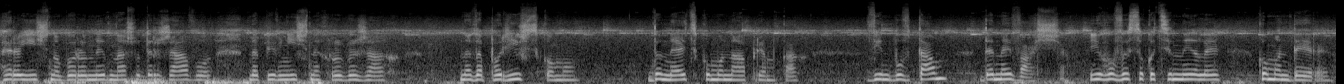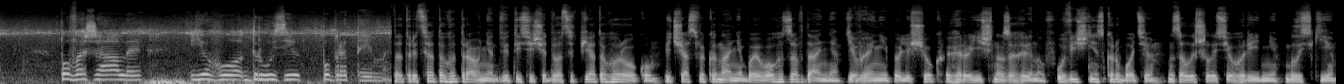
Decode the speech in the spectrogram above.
героїчно боронив нашу державу на північних рубежах, на Запорізькому, Донецькому напрямках. Він був там, де найважче. Його високо цінили командири, поважали його друзі, побратими. Та 30 травня 2025 року, під час виконання бойового завдання, Євгеній Поліщук героїчно загинув. У вічній скорботі залишились його рідні, близькі,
